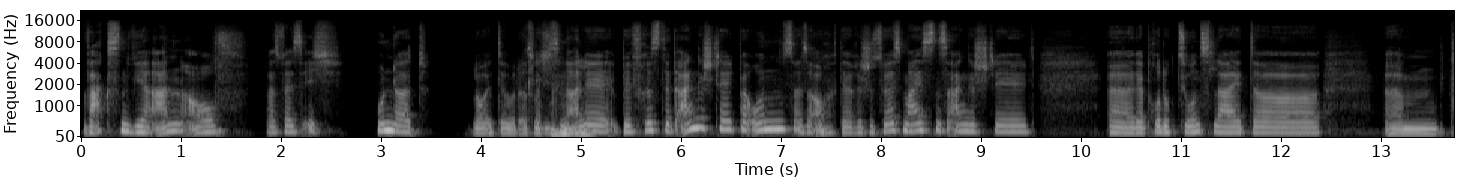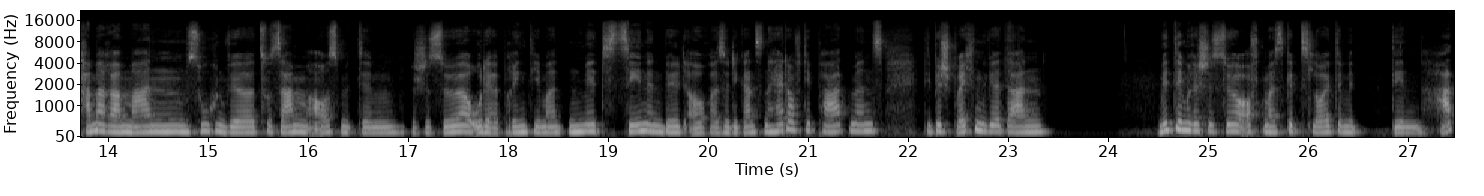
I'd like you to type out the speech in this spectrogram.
wachsen wir an auf, was weiß ich, 100 Leute oder so. Die sind alle befristet angestellt bei uns. Also auch der Regisseur ist meistens angestellt, äh, der Produktionsleiter, ähm, Kameramann suchen wir zusammen aus mit dem Regisseur oder er bringt jemanden mit, Szenenbild auch. Also die ganzen Head of Departments, die besprechen wir dann mit dem Regisseur. Oftmals gibt es Leute, mit denen hat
